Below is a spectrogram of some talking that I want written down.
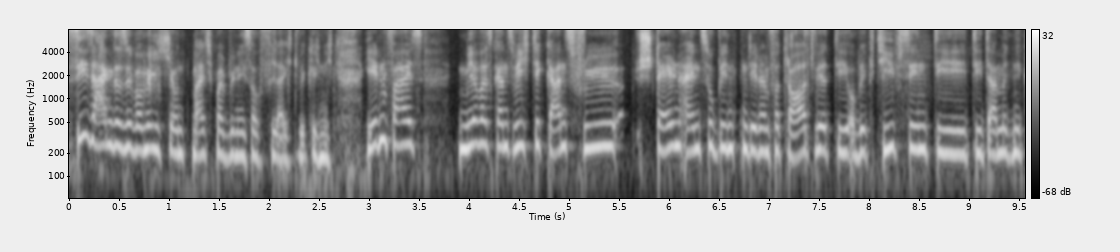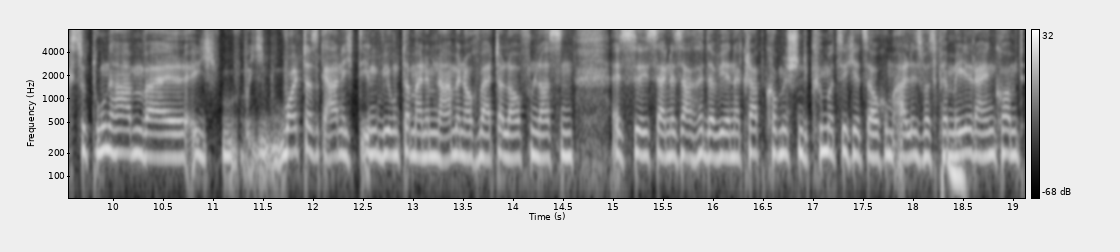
Sie sagen das über mich und manchmal bin ich es auch vielleicht wirklich nicht. Jedenfalls mir war es ganz wichtig, ganz früh Stellen einzubinden, denen vertraut wird, die objektiv sind, die, die damit nichts zu tun haben, weil ich, ich wollte das gar nicht irgendwie unter meinem Namen auch weiterlaufen lassen. Es ist eine Sache der Vienna Club Commission, die kümmert sich jetzt auch um alles, was per Mail reinkommt.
